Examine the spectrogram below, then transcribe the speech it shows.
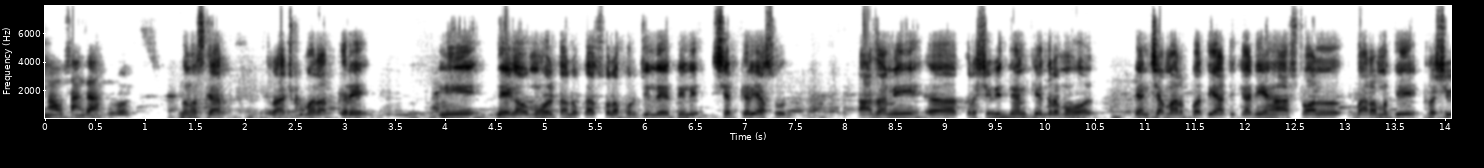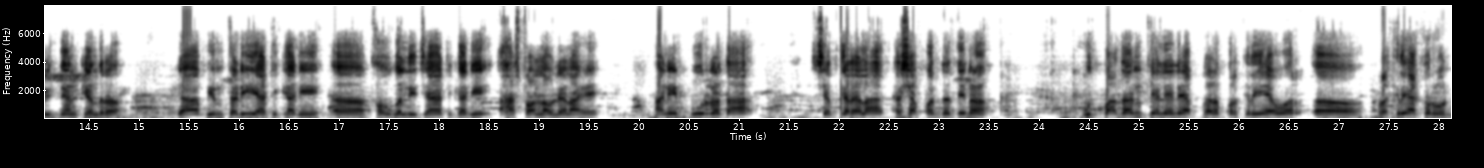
नाव सांगा. नमस्कार राजकुमार आतकरे. मी देगाव मोहोळ तालुका सोलापूर जिल्ह्यातील शेतकरी असून आज आम्ही कृषी विज्ञान केंद्र मोहोळ यांच्या मार्फत या ठिकाणी हा स्टॉल बारामती कृषी विज्ञान केंद्र या भीमतडी या ठिकाणी खाऊ गल्लीच्या या ठिकाणी हा स्टॉल लावलेला आहे. आणि पूर्णतः शेतकऱ्याला कशा पद्धतीनं उत्पादन केलेल्या फळ प्रक्रियेवर प्रक्रिया करून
